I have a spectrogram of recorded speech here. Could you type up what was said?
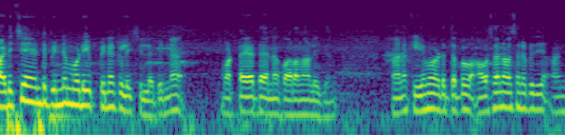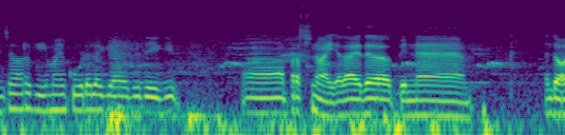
പഠിച്ചു കഴിഞ്ഞിട്ട് പിന്നെ മുടി പിന്നെ കിളിച്ചില്ല. പിന്നെ മുട്ടയായിട്ട് തന്നെ കുറേ നാളിരുന്നു അങ്ങനെ കീമോ എടുത്തപ്പോൾ അവസാനം അവസാനപ്പോഴത്തേക്ക് അഞ്ചാറ് കീമോയിൽ കൂടുതലൊക്കെ ആയപ്പോഴത്തേക്ക് പ്രശ്നമായി. അതായത് പിന്നെ എന്തോ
